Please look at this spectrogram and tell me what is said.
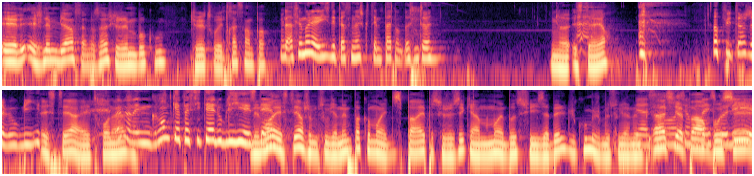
et elle est- et je l'aime bien, c'est un personnage que j'aime beaucoup, que j'ai trouvé très sympa. Bah, fais-moi la liste des personnages que t'aimes pas dans Downton. Euh, Esther, Oh putain, j'avais oublié. Esther, elle est trop Ouais, naze. mais on a une grande capacité à l'oublier, Mais Esther. moi, Esther, je me souviens même pas comment elle disparaît parce que je sais qu'à un moment elle bosse chez Isabelle, du coup, mais je me souviens même Mais plus. ce Ah, si, on part bosser,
